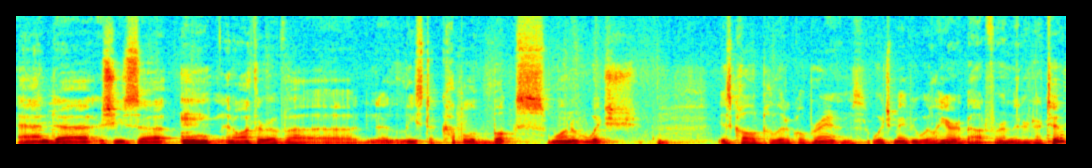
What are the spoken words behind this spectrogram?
And uh, she's uh, an author of uh, at least a couple of books, one of which is called Political Brands, which maybe we'll hear about for a minute or two.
